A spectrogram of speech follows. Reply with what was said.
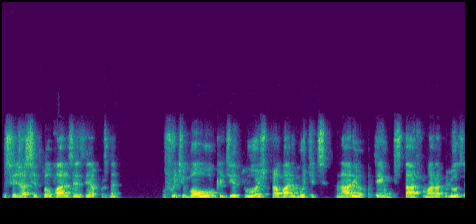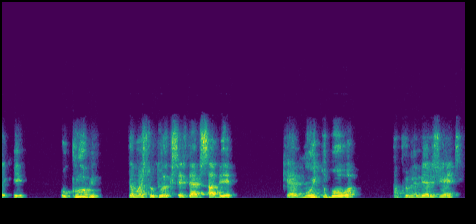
você já citou vários exemplos, né? O futebol, eu acredito, hoje, trabalho multidisciplinar e eu tenho um staff maravilhoso aqui. O clube tem uma estrutura que vocês devem saber, que é muito boa, é um clube emergente,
